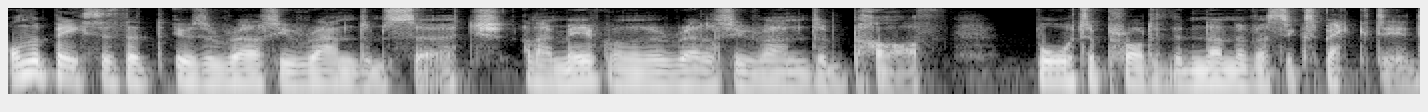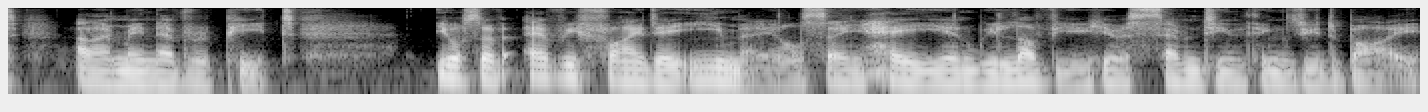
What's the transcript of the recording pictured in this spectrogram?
on the basis that it was a relatively random search, and I may have gone on a relatively random path, bought a product that none of us expected, and I may never repeat. You also have every Friday email saying, "Hey, Ian, we love you. Here are seventeen things you'd buy."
